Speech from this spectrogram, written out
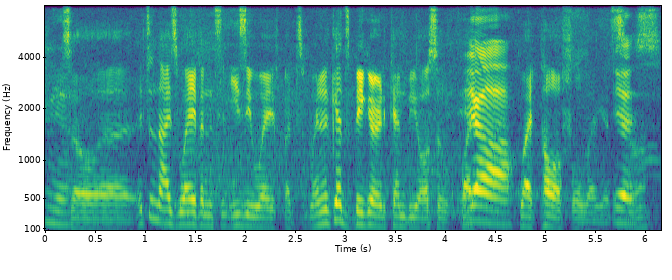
Yeah. So uh, it's a nice wave and it's an easy wave, but when it gets bigger, it can be also quite Yeah. quite powerful, I guess. Yes.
